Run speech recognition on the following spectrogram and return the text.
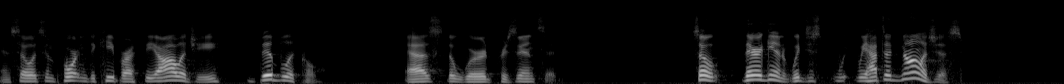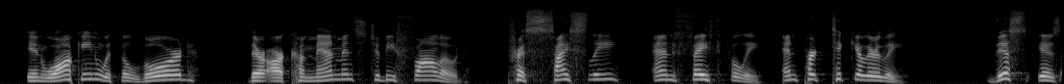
And so it's important to keep our theology biblical as the word presents it. So there again, we just we have to acknowledge this. In walking with the Lord, there are commandments to be followed precisely and faithfully and particularly. This is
